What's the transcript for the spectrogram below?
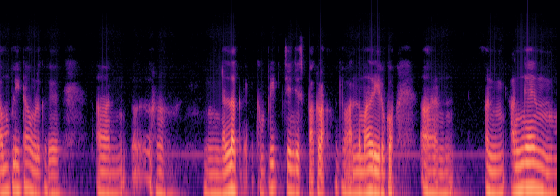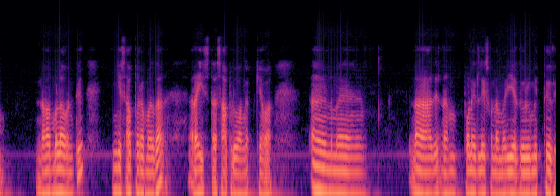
கம்ப்ளீட்டாக அவங்களுக்கு நல்ல கம்ப்ளீட் சேஞ்சஸ் பார்க்கலாம். ஓகேவா அந்த மாதிரி இருக்கும். அங்கே நார்மலாக வந்துட்டு இங்கே சாப்பிட்ற மாதிரி தான் ரைஸ் தான் சாப்பிடுவாங்க. ஓகேவா நம்ம நான் அது நம் போன இதுலேயே சொன்ன மாதிரி அது ஒரு மித்து அது.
